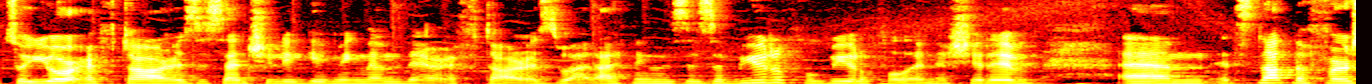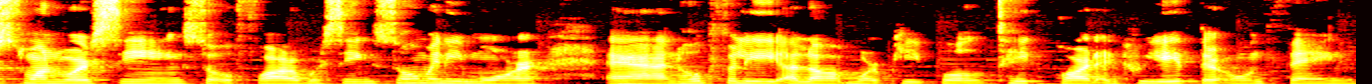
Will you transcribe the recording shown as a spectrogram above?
So your iftar is essentially giving them their iftar as well. I think this is a beautiful, beautiful initiative. Um, it's not the first one we're seeing so far. We're seeing so many more, and hopefully a lot more people take part and create their own thing.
